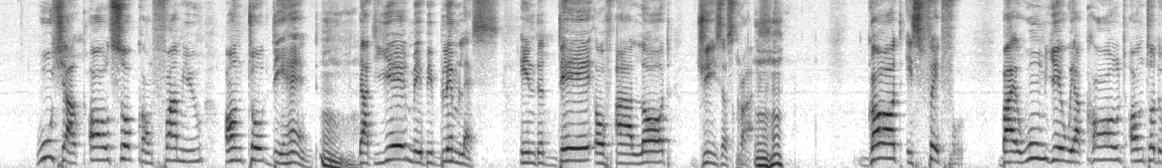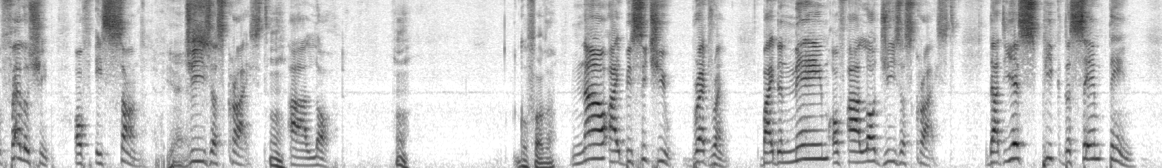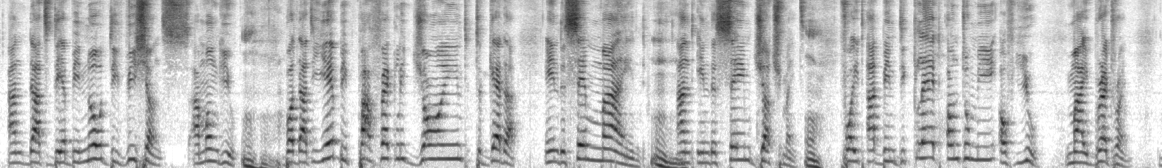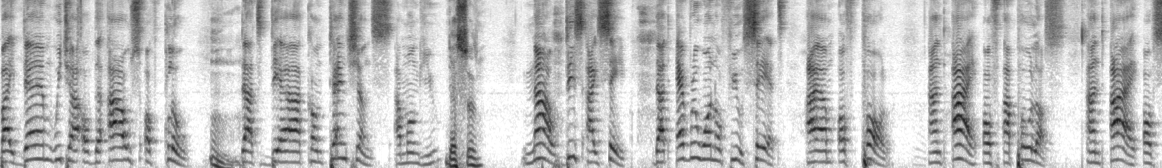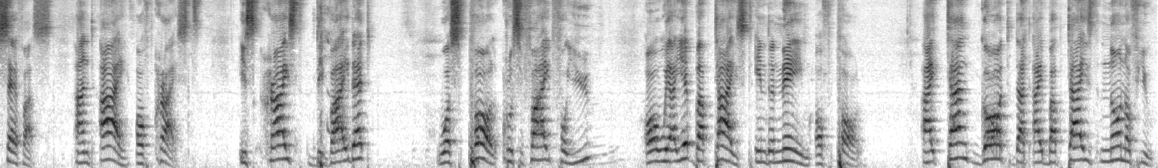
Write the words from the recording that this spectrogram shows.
who shall also confirm you unto the end, mm. that ye may be blameless in the day of our Lord Jesus Christ. Mm-hmm. God is faithful, by whom ye were called unto the fellowship of his Son, yes. Jesus Christ, mm. our Lord. Hmm. Go further. Now I beseech you brethren, by the name of our Lord Jesus Christ, that ye speak the same thing, and that there be no divisions among you, mm-hmm. but that ye be perfectly joined together in the same mind mm. and in the same judgment. Mm. For it had been declared unto me of you, my brethren, by them which are of the house of Chloe mm. that there are contentions among you. Yes, sir. Now, this I say that every one of you saith, I am of Paul, and I of Apollos, and I of Cephas, and I of Christ. Is Christ divided? Was Paul crucified for you? Or were ye baptized in the name of Paul? I thank God that I baptized none of you,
